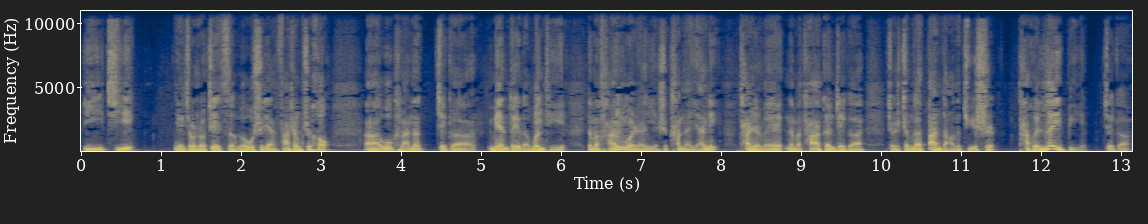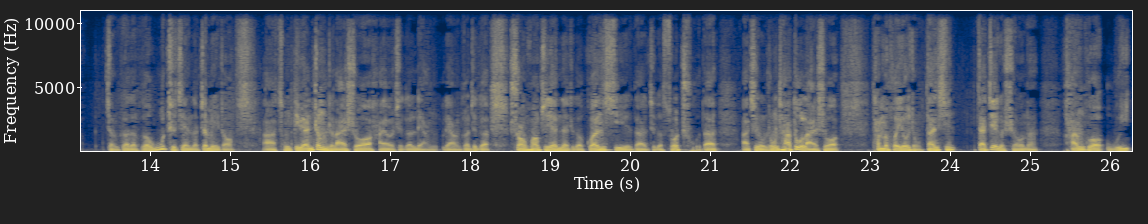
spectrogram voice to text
以及也就是说这次俄乌事件发生之后，啊乌克兰的这个面对的问题，那么韩国人也是看在眼里，他认为那么他跟这个就是整个半岛的局势，他会类比这个。整个的俄乌之间的这么一种啊，从地缘政治来说，还有这个两两个这个双方之间的这个关系的这个所处的啊这种融洽度来说，他们会有一种担心。在这个时候呢，韩国无疑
